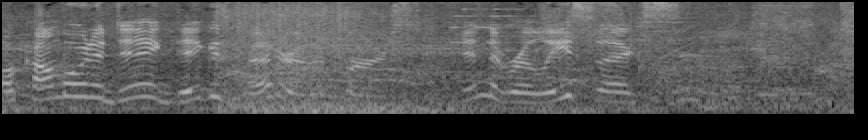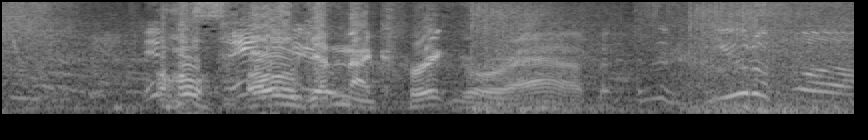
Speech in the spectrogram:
Oh, combo into dig. Dig is better than burst. Into release X. Into Oh, save oh, two. getting that crit grab. This is a beautiful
